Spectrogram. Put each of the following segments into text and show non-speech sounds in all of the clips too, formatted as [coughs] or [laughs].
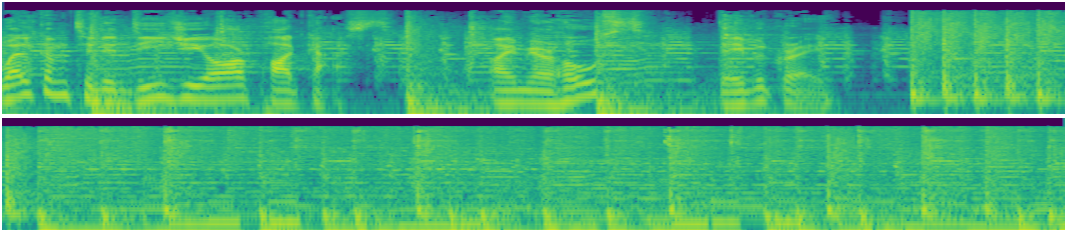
Welcome to the DGR podcast. I'm your host, David Grey.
